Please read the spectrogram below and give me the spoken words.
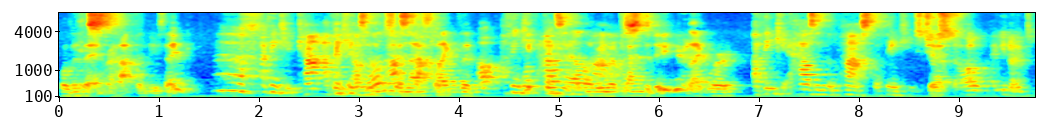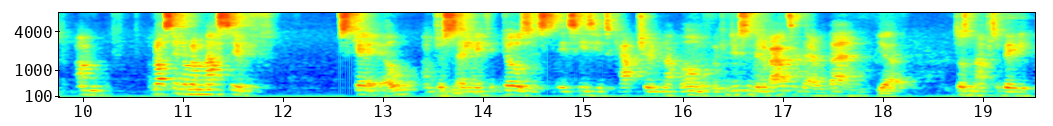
Well, does it ever happen, do you think? Uh, I think it can. I think, I think it, has. And that's like the. I think it has. What the hell are we trying to do here? Like we're. I think it has in the past. I think it's just, yeah. you know, I'm, I'm not saying on a massive scale. I'm just mm-hmm. saying if it does, it's, it's easier to capture in that moment. We can do something about it there and then. Yeah. It doesn't have to be.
